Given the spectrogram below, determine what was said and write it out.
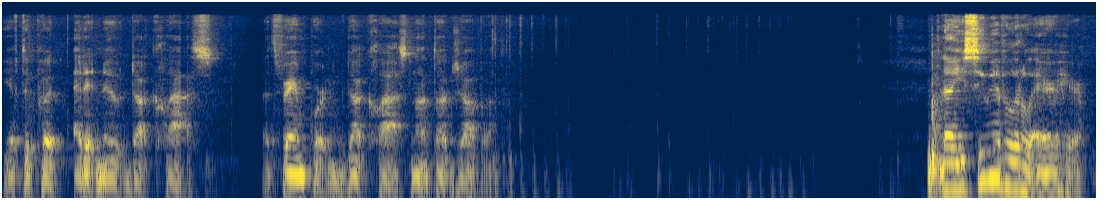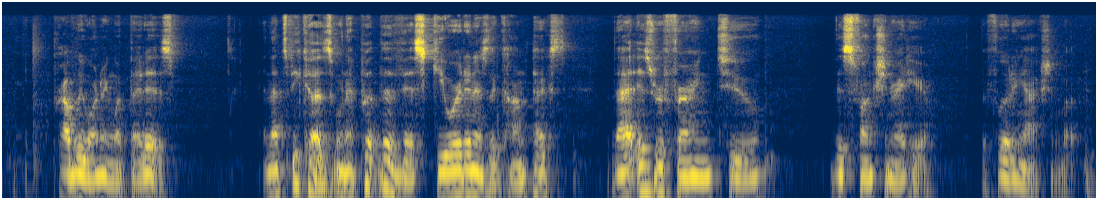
you have to put edit note dot class. That's very important. Dot class, not Java. Now you see we have a little error here. Probably wondering what that is. And that's because when I put the this keyword in as the context, that is referring to this function right here, the floating action button.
